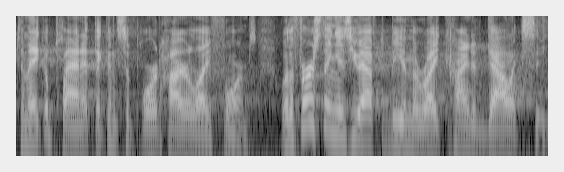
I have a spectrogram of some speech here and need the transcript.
to make a planet that can support higher life forms? Well, the first thing is you have to be in the right kind of galaxy.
